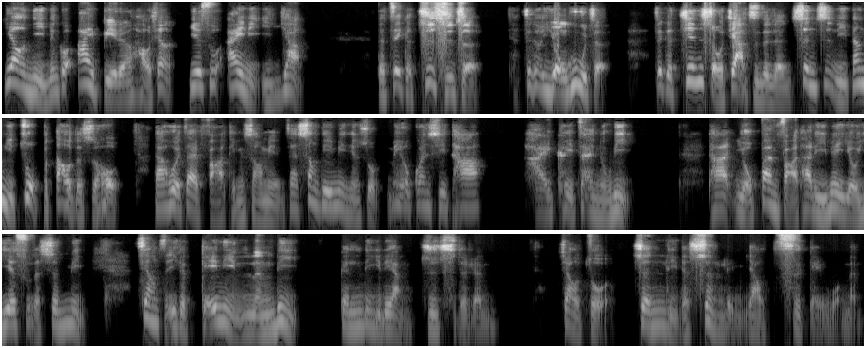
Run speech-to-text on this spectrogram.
要你能够爱别人，好像耶稣爱你一样的这个支持者，这个拥护者。这个坚守价值的人，甚至你当你做不到的时候，他会在法庭上面，在上帝面前说没有关系，他还可以再努力，他有办法，他里面有耶稣的生命，这样子一个给你能力跟力量支持的人，叫做真理的圣灵要赐给我们。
